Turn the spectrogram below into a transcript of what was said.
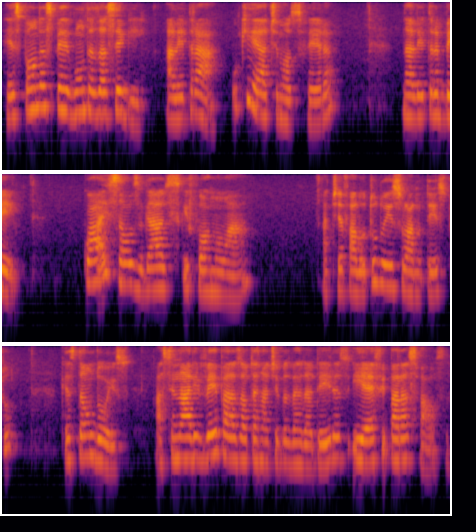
Responda as perguntas a seguir. A letra A. O que é a atmosfera? Na letra B. Quais são os gases que formam ar? A tia falou tudo isso lá no texto. Questão 2. Assinale V para as alternativas verdadeiras e F para as falsas.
